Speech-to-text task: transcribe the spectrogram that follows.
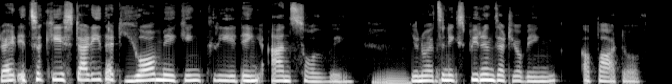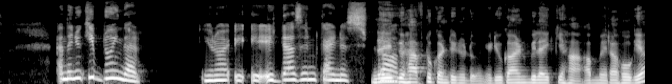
right it's a case study that you're making creating and solving Hmm. you know it's an experience that you're being a part of and then you keep doing that you know it, it doesn't kind of No, stop you have to continue doing it. You can't be like कि हाँ अब मेरा हो गया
